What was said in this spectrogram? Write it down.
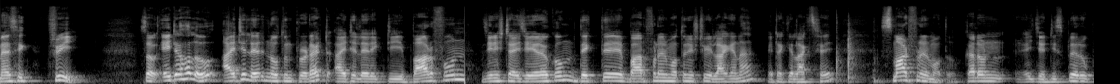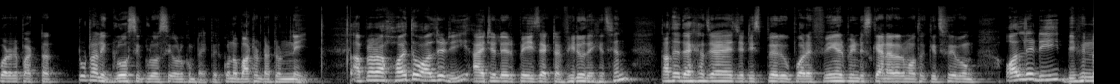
ম্যাজিক থ্রি সো এটা হলো আইটেলের নতুন প্রোডাক্ট আইটেলের একটি বারফোন জিনিসটা এই যে এরকম, দেখতে বারফোনের মতো নিশ্চয়ই লাগে না, এটাকে লাগছে। স্মার্টফোনের মতো। কারণ এই যে ডিসপ্লের উপরের পার্টটা টোটালি গ্লোসি গ্লোসি ওরকম টাইপের কোনো বাটন টাটন নেই। আপনারা হয়তো অলরেডি আইটেলের পেজে একটা ভিডিও দেখেছেন। তাতে দেখা যায় যে ডিসপ্লের উপরে ফিঙ্গারপ্রিন্ট স্ক্যানারের মতো কিছু এবং অলরেডি বিভিন্ন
